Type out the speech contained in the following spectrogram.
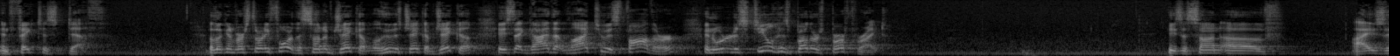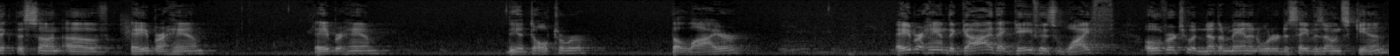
and faked his death. But look in verse 34, the son of Jacob. Well, who is Jacob? Jacob is that guy that lied to his father in order to steal his brother's birthright. He's the son of Isaac, the son of Abraham. Abraham, the adulterer, the liar. Abraham, the guy that gave his wife over to another man in order to save his own skin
